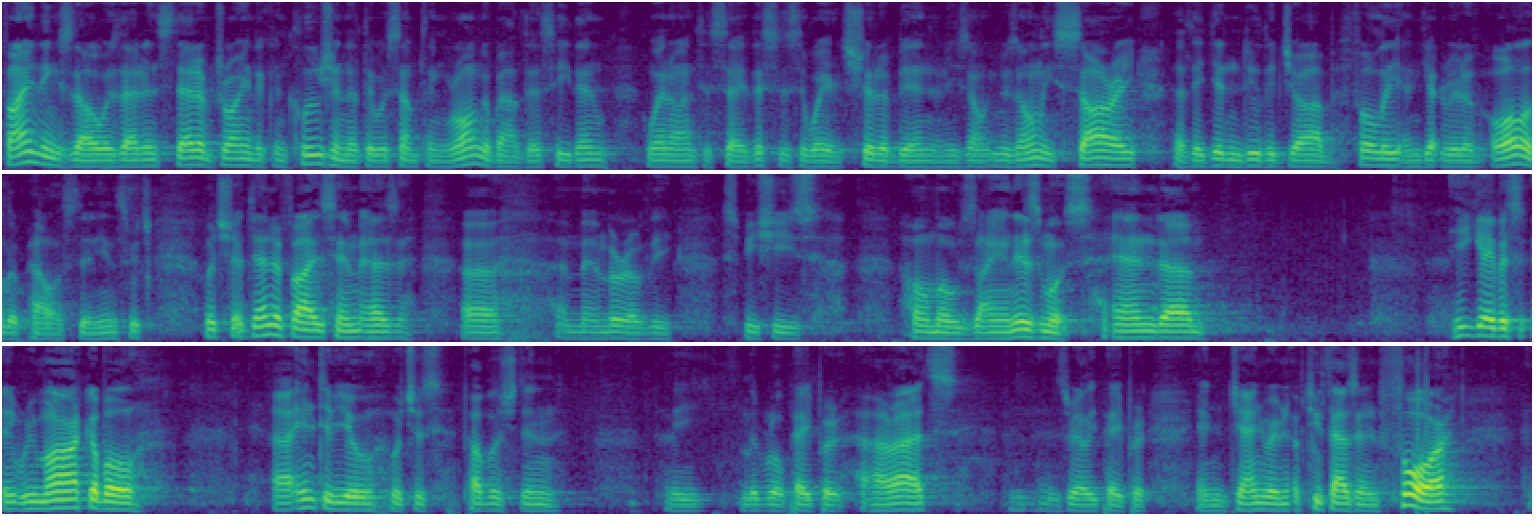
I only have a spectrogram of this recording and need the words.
findings, though, was that instead of drawing the conclusion that there was something wrong about this, he then went on to say this is the way it should have been, and only, he was only sorry that they didn't do the job fully and get rid of all of the Palestinians, which, which identifies him as a, a member of the species Homo Zionismus. And um, he gave us a remarkable uh, interview, which was published in the liberal paper Haaretz, Israeli paper, in January of 2004.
